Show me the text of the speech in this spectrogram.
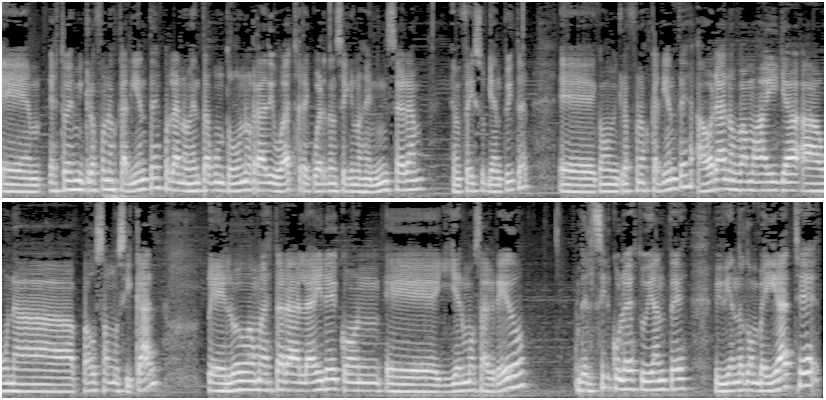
Eh, esto es Micrófonos Calientes por la 90.1 Radio Watch. Recuerden seguirnos en Instagram, en Facebook y en Twitter eh, como Micrófonos Calientes. Ahora nos vamos a ir ya a una pausa musical. Eh, luego vamos a estar al aire con eh, Guillermo Sagredo del Círculo de Estudiantes Viviendo con VIH,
